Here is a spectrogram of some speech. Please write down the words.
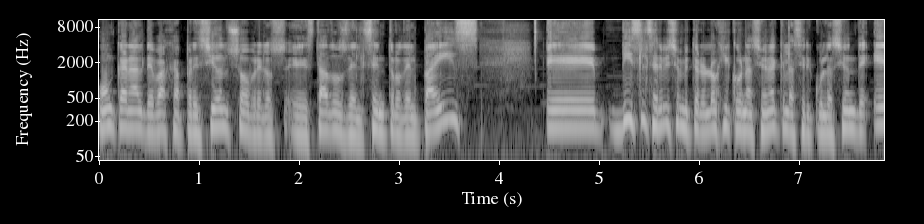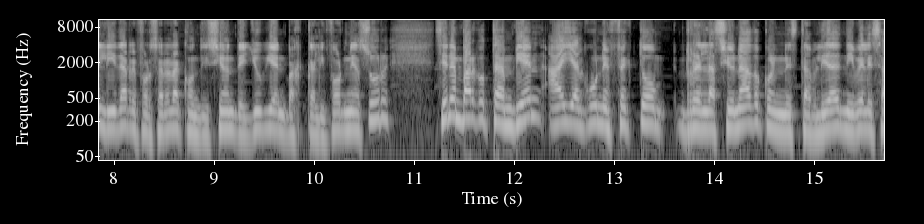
un canal de baja presión sobre los eh, estados del centro del país. Eh, dice el Servicio Meteorológico Nacional que la circulación de Élida reforzará la condición de lluvia en Baja California Sur. Sin embargo, también hay algún efecto relacionado con inestabilidad de niveles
